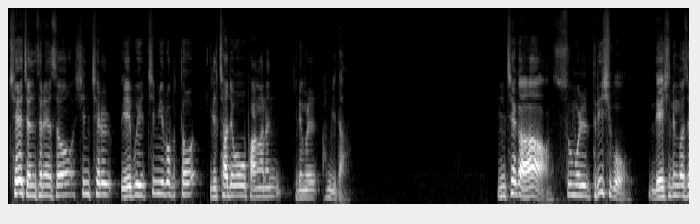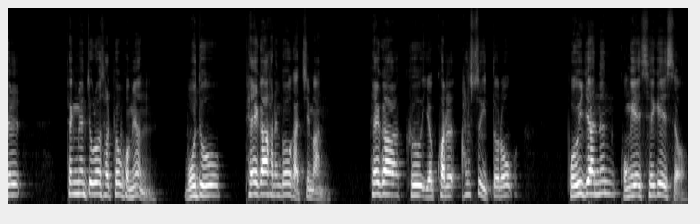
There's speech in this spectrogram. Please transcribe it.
최전선에서 신체를 외부의 침입으로부터 1차적으로 방하는 기능을 합니다. 인체가 숨을 들이쉬고 내쉬는 것을 평면적으로 살펴보면 모두 폐가 하는 것 같지만 폐가 그 역할을 할 수 있도록 보이지 않는 공의 세계에서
